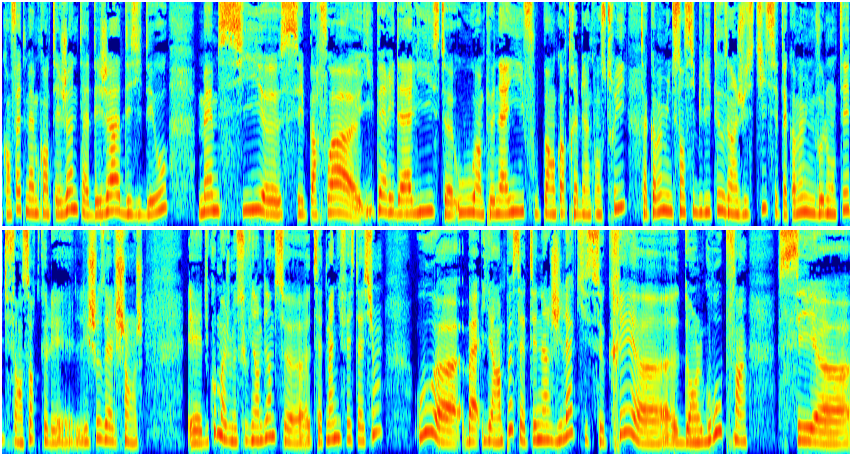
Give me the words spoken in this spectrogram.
qu'en fait même quand tu es jeune tu as déjà des idéaux même si c'est parfois hyper idéaliste ou un peu naïf ou pas encore très bien construit tu as quand même une sensibilité aux injustices et tu as quand même une volonté de faire en sorte que les, les choses elles changent et du coup, moi, je me souviens bien de, ce, de cette manifestation où euh, bah, il y a un peu cette énergie-là qui se crée euh, dans le groupe. Enfin, c'est euh,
